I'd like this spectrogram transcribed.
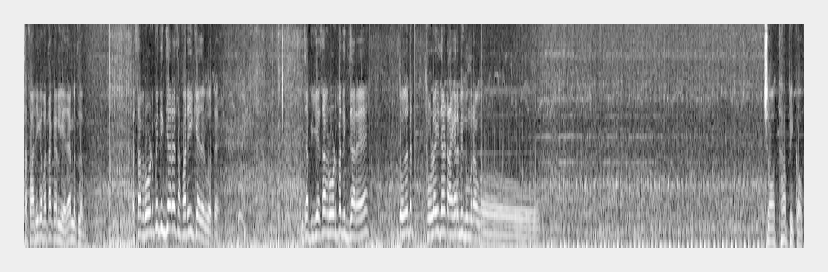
सफारी का पता कर लिया जाए मतलब। तो सब रोड पे दिख जा रहा है, सफारी की क्या ज़रूरत है? जब ये सब रोड पे दिख जा रहे हैं तो उधर तो थोड़ा इधर टाइगर भी घूम रहा होगा। चौथा पिकॉक।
